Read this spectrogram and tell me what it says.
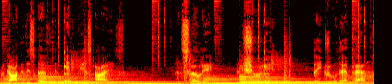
regarded this earth with envious eyes. And slowly and surely, they drew their plans.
